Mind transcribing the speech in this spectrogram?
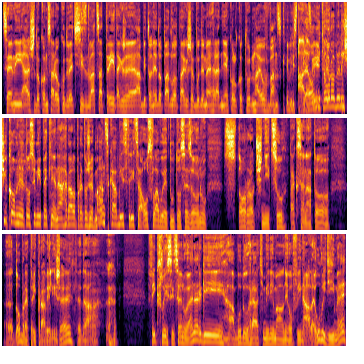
ceny až do konca roku 2023, takže aby to nedopadlo tak, že budeme hrať niekoľko turnajov v Banskej Bystrici. Ale oni to urobili šikovne, to si mi pekne nahral, pretože Banská Bystrica oslavuje túto sezónu 100 ročnicu, tak sa na to e, dobre pripravili, že? Teda fixli si cenu energii a budú hrať minimálne o finále. Uvidíme.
